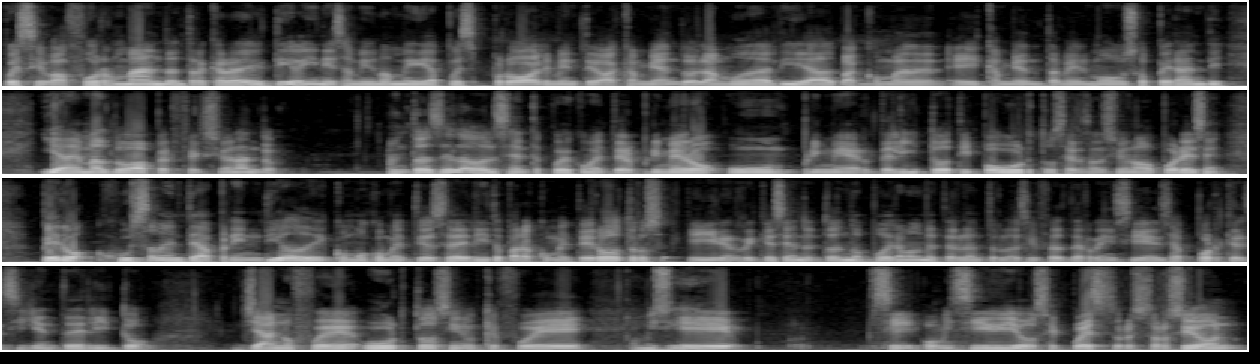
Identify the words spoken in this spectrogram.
pues se va formando entre carrera delictiva y en esa misma medida pues probablemente va cambiando la modalidad, va eh, cambiando también el modus operandi y además lo va perfeccionando. Entonces el adolescente puede cometer primero un primer delito tipo hurto, ser sancionado por ese, pero justamente aprendió de cómo cometió ese delito para cometer otros e ir enriqueciendo. Entonces no podríamos meterlo dentro de las cifras de reincidencia porque el siguiente delito ya no fue hurto, sino que fue homicidio, eh, sí, homicidio secuestro, extorsión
